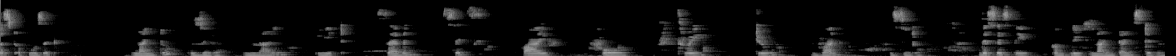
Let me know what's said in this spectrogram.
just opposite 9 to 0 9 8 7 6 5 4 3 2 1 0 this is the complete 9 times table.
